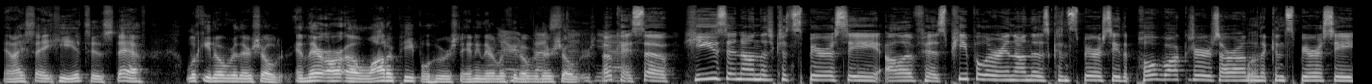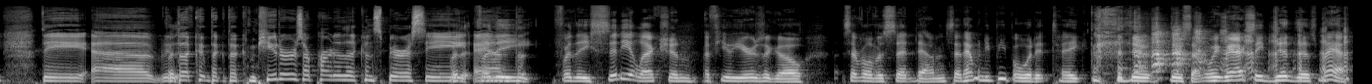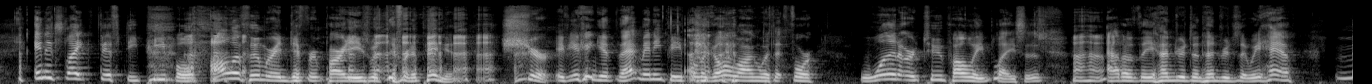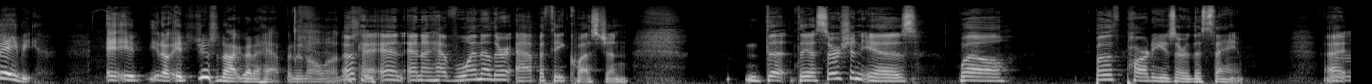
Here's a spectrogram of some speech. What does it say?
and I say he, it's his staff, looking over their shoulder. And there are a lot of people who are standing there looking They're over their shoulders. yeah. Okay, so he's in on the conspiracy. All of his people are in on this conspiracy. The poll watchers are on the conspiracy. The, uh, the, the the computers are part of the conspiracy. for the, for and the for the city election a few years ago, several of us sat down and said, "How many people would it take to do do something?" We, we actually did this math, and it's like fifty people, all of whom are in different parties with different opinions. Sure, if you can get that many people to go along with it for one or two polling places uh-huh. out of the hundreds and hundreds that we have, maybe. It you know it's just not going to happen in all honesty. Okay, and and I have one other apathy question. The the assertion is, well, both parties are the same. Uh,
